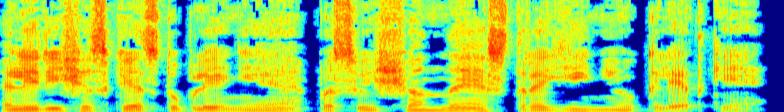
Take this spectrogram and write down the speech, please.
Лирическое отступление, посвященное строению клетки.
